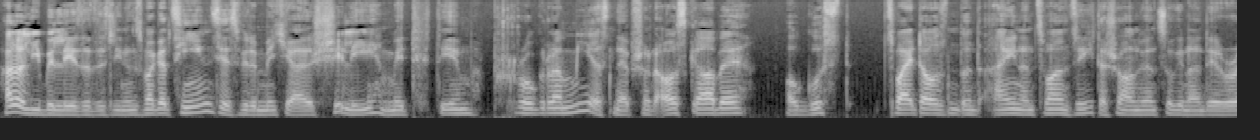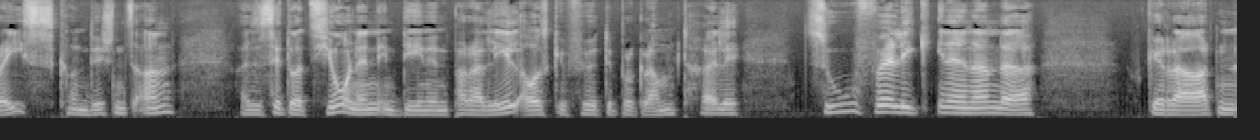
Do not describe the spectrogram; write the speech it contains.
Hallo liebe Leser des Linux Magazins, hier ist wieder Michael Schilly mit dem Programmier-Snapshot-Ausgabe August 2021. Da schauen wir uns sogenannte Race Conditions an, also Situationen, in denen parallel ausgeführte Programmteile zufällig ineinander geraten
